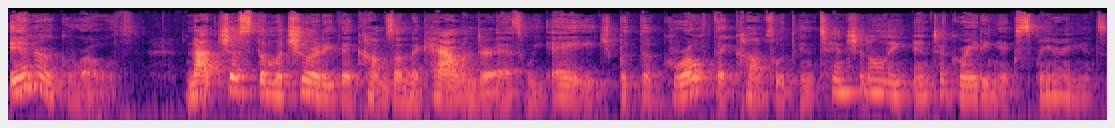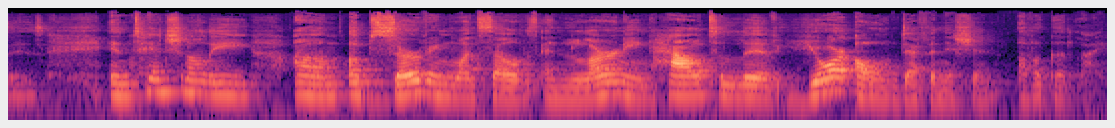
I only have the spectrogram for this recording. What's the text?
inner growth. Not just the maturity that comes on the calendar as we age, but the growth that comes with intentionally integrating experiences, intentionally um, observing oneself and learning how to live your own definition of a good life.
